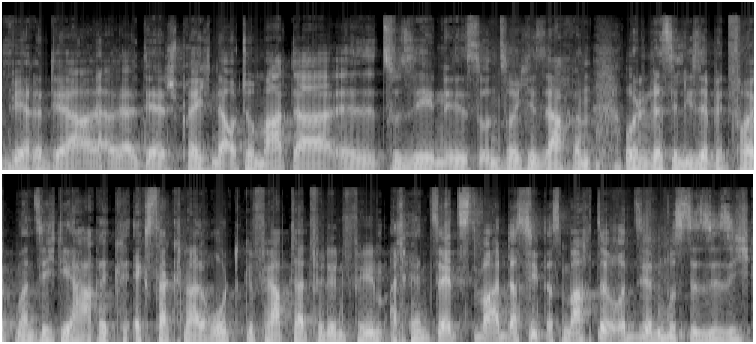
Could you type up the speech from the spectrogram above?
Während der, äh, der sprechende Automat da äh, zu sehen ist und solche Sachen. Oder dass Elisabeth Volkmann sich die Haare extra knallrot gefärbt hat für den Film. Alle entsetzt waren, dass sie das machte und dann musste sie sich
